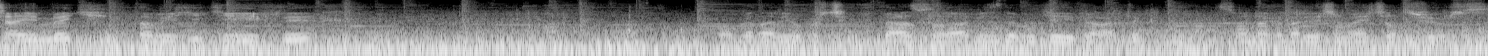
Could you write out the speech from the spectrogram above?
Aşağı inmek tabii ki keyifli. O kadar yokuş çıktıktan sonra biz de bu keyfi artık sonuna kadar yaşamaya çalışıyoruz.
